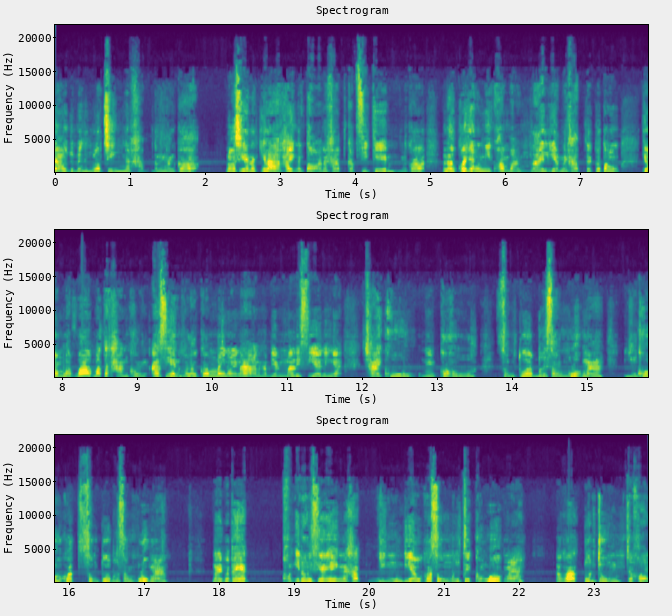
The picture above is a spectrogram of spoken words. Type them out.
ยาวจนไปถึงรอบชิงนะครับ ดังนั้นก็รอเชียร์นักกีฬาไทยกันต่อนะครับ กับซีเกมแล้วก็เราก็ยังมีความหวังหลายเหรียญนะครับ แต่ก็ต้องยอมรับว่ามาตรฐานของอาเซียนของเราก็ไม่น้อยหน้านะครับ อย่างมาเลเซียอย่างเงี้ย ชายคู่เนี่ยก็โห ส่งตัวเบอร์สองของโลกมา หญิงคู่ก็ส่งตัวเบอร์สองของโลกมา ในประเภทของอินโดนีเซียเองนะครับ หญิงเดี่ยวก็ส่งมือเจ็ดของโลกมา แล้วก็ตุนจุงเจ้าของ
